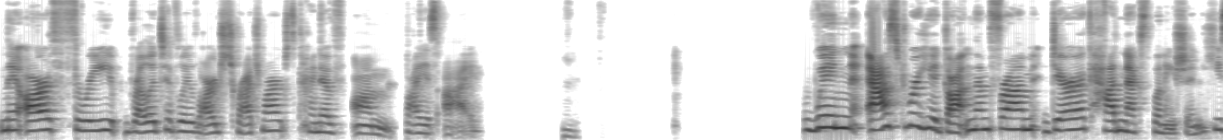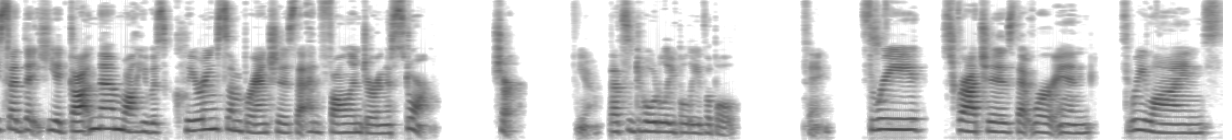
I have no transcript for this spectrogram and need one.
And they are three relatively large scratch marks kind of um by his eye. When asked where he had gotten them from, Derek had an explanation. He said that he had gotten them while he was clearing some branches that had fallen during a storm. Sure. You know, that's a totally believable thing. Three scratches that were in three lines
